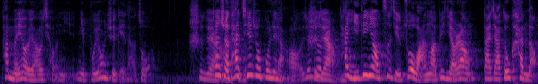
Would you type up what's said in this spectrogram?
他没有要求你，你不用去给他做。是这样，但是他接受不了，就是他一定要自己做完了，并且要让大家都看到。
